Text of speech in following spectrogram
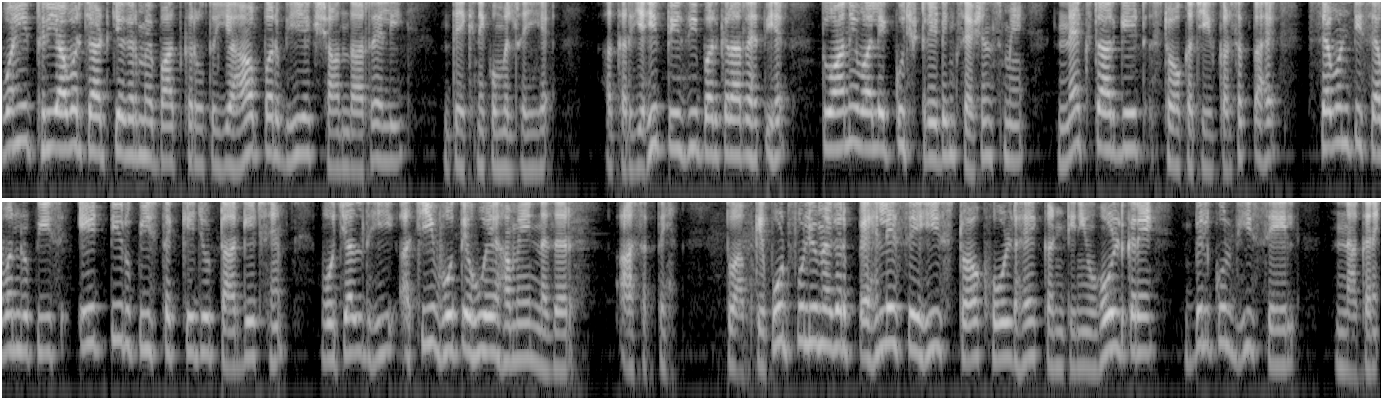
वहीं थ्री आवर चार्ट की अगर मैं बात करूँ तो यहाँ पर भी एक शानदार रैली देखने को मिल रही है। अगर यही तेज़ी बरकरार रहती है तो आने वाले कुछ ट्रेडिंग सेशंस में नेक्स्ट टारगेट स्टॉक अचीव कर सकता है। Seventy seven rupees eighty rupees तक के जो टारगेट्स हैं, वो जल्द ही अचीव होते हुए हमें नज़र आ सकते हैं। तो आपके पोर्टफोलियो में अगर पहले से ही स्टॉक होल्ड है कंटिन्यू होल्ड करें, बिल्कुल भी सेल ना करें।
